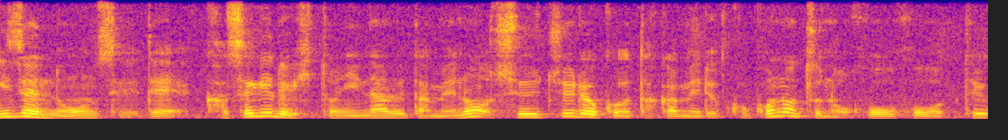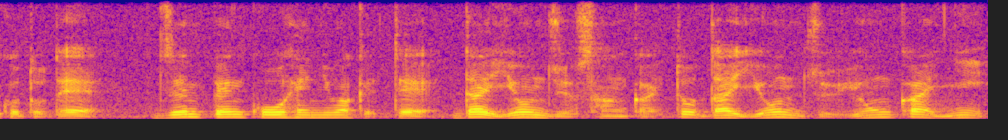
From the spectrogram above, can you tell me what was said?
以前の音声で稼げる人になるための集中力を高める9つの方法ということで前編後編に分けて第43回と第44回に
